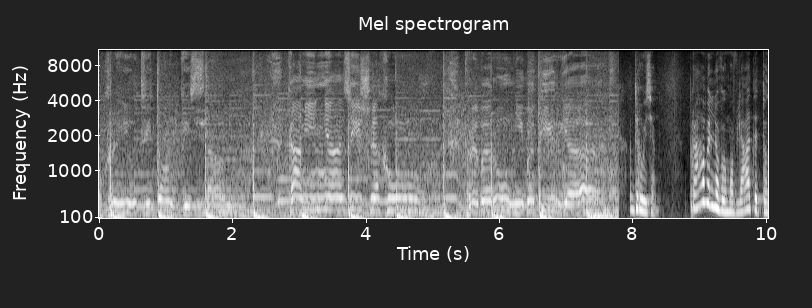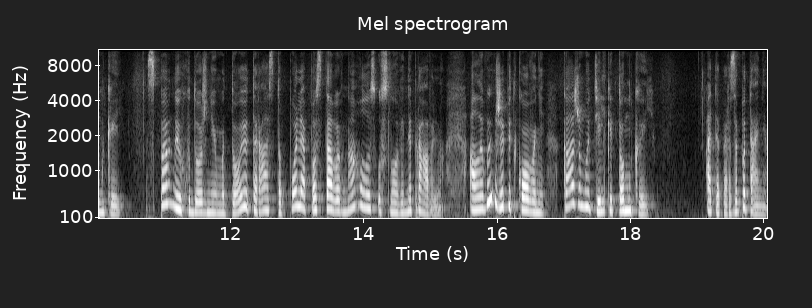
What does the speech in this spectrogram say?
укрию твій тонкий стан, каміння зі шляху приберу, ніби пір'я. Друзі, правильно вимовляти тонкий. З певною художньою метою Тарас Тополя поставив наголос у слові неправильно, але ви вже підковані, кажемо тільки тонкий. А тепер запитання.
